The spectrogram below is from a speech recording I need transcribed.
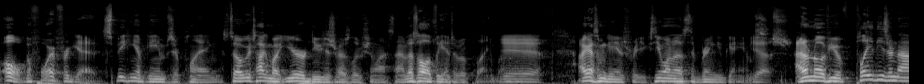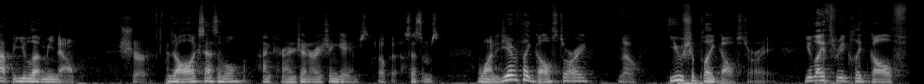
oh, before I forget, speaking of games you're playing, so we were talking about your New Year's resolution last time. That's all the games I've been playing. by. Yeah, I got some games for you because you wanted us to bring you games. Yes. I don't know if you've played these or not, but you let me know. sure. They're all accessible on current generation games Okay. systems. One, did you ever play Golf Story? No. You should play Golf Story. You like three click golf.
